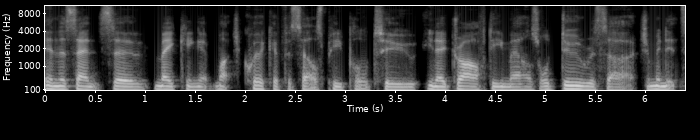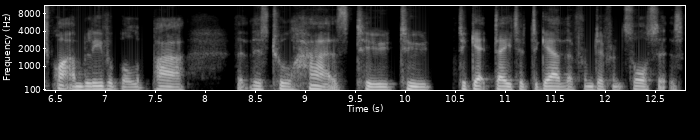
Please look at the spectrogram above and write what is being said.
in the sense of making it much quicker for salespeople to you know draft emails or do research. I mean, it's quite unbelievable the power that this tool has to to to get data together from different sources.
